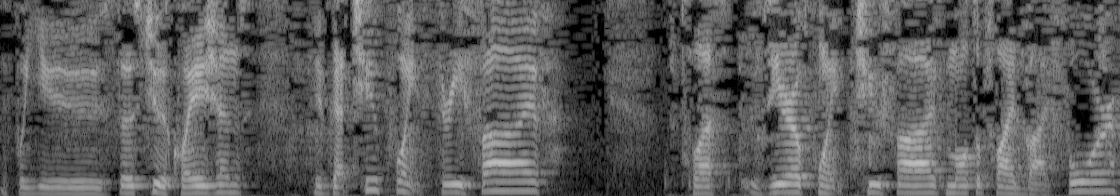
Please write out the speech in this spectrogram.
if we use those two equations, we've got 2.35 plus 0.25 multiplied by 4.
